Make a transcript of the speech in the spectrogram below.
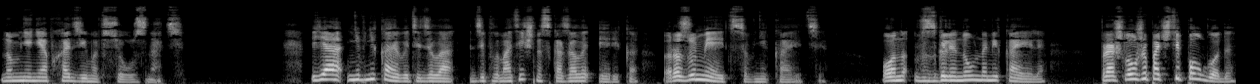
Но мне необходимо все узнать. «Я не вникаю в эти дела», — дипломатично сказала Эрика. «Разумеется, вникаете». Он взглянул на Микаэля. «Прошло уже почти полгода.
